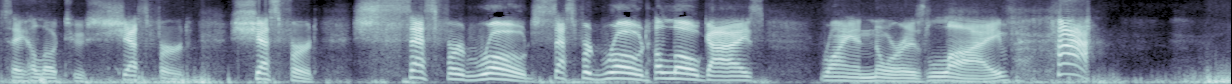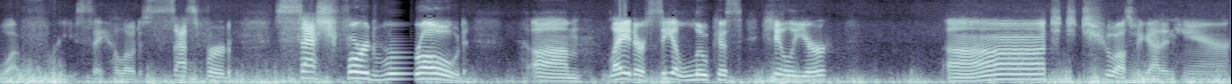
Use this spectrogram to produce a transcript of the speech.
Say hello to Shesford. Shesford. Cessford Road. Cessford Road. Hello, guys. Ryan Nora is live. Ha! What freeze? Say hello to Cessford. Seshford Road. Um, later, see you, Lucas Hillier. Uh, who else we got in here?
